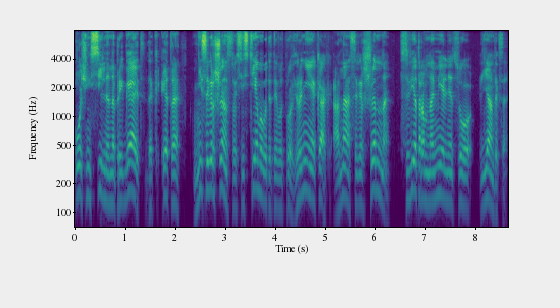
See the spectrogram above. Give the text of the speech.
очень сильно напрягает, так это несовершенство системы вот этой вот про. Вернее, как, она совершенно с ветром на мельницу Яндекса.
